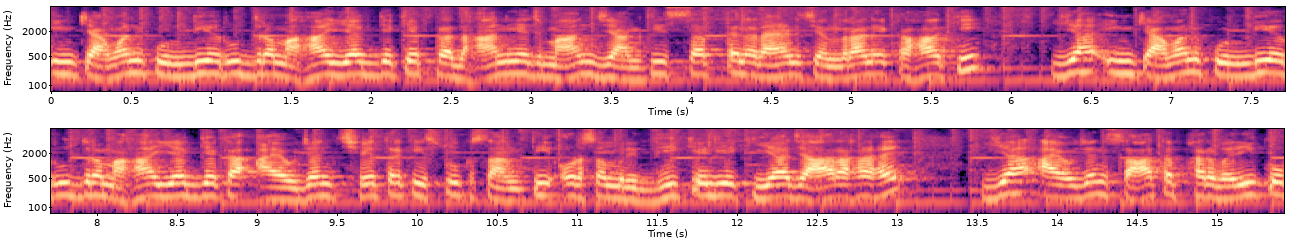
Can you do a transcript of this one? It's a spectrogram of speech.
इक्यावन कुंडीय रुद्र महायज्ञ के प्रधान यजमान जानकी सत्यनारायण चंद्रा ने कहा कि यह इक्यावन कुंडीय रुद्र महायज्ञ का आयोजन क्षेत्र की सुख, शांति और समृद्धि के लिए किया जा रहा है। यह आयोजन 7 फरवरी को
